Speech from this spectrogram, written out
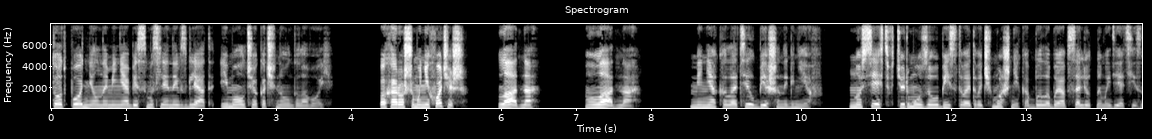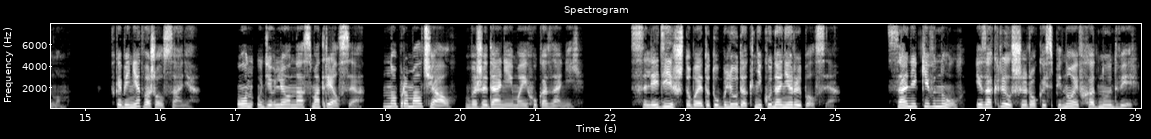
Тот поднял на меня бессмысленный взгляд и молча качнул головой. «По-хорошему не хочешь? Ладно. Ладно». Меня колотил бешеный гнев. Но сесть в тюрьму за убийство этого чмошника было бы абсолютным идиотизмом. В кабинет вошел Саня. Он удивленно осмотрелся, но промолчал в ожидании моих указаний. Следи, чтобы этот ублюдок никуда не рыпался. Саня кивнул и закрыл широкой спиной входную дверь.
